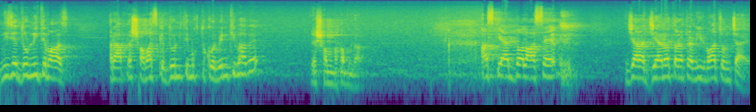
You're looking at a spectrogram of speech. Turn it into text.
নিজে দুর্নীতিবাজ আর আপনার সমাজকে দুর্নীতিমুক্ত করবেন কীভাবে? এটা সম্ভব না। আজকে একদল আছে যারা যেনতন একটা নির্বাচন চায়।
